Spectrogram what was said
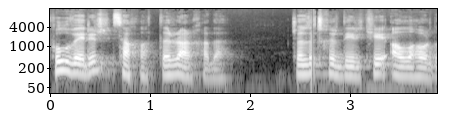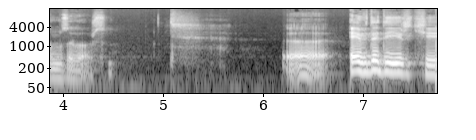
Pul verir, saxlatdırır arxada. Çöldə çıxır deyir ki, Allah ordumuzu qorusun. Ə, evdə deyir ki,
